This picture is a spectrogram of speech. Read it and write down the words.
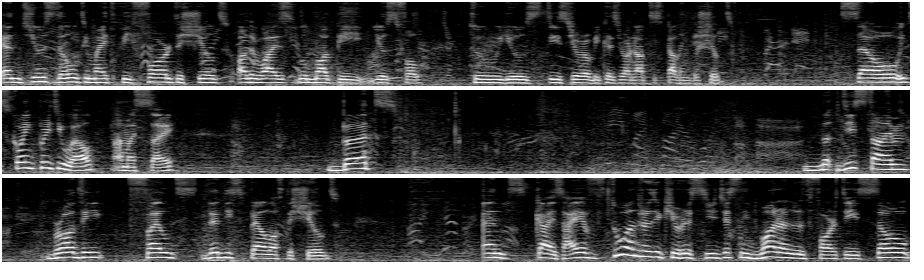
and use the ultimate before the shield otherwise it will not be useful to use this hero because you are not dispelling the shield so it's going pretty well I must say but this time Brody failed the dispel of the shield. And guys, I have 200 accuracy, you just need 140, so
